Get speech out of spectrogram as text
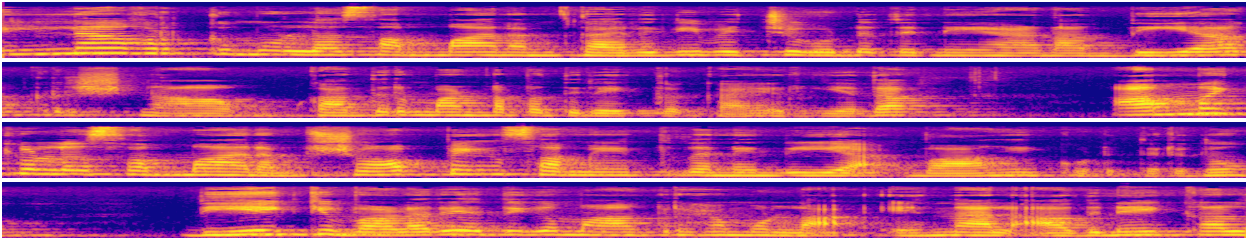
എല്ലാവർക്കുമുള്ള സമ്മാനം കരുതി വെച്ചുകൊണ്ട് തന്നെയാണ് ദിയ കൃഷ്ണ കതിർ മണ്ഡപത്തിലേക്ക് കയറിയത്. അമ്മയ്ക്കുള്ള സമ്മാനം ഷോപ്പിംഗ് സമയത്ത് തന്നെ ദിയ വാങ്ങിക്കൊടുത്തിരുന്നു. ദിയയ്ക്ക് വളരെയധികം ആഗ്രഹമുള്ള എന്നാൽ അതിനേക്കാൾ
